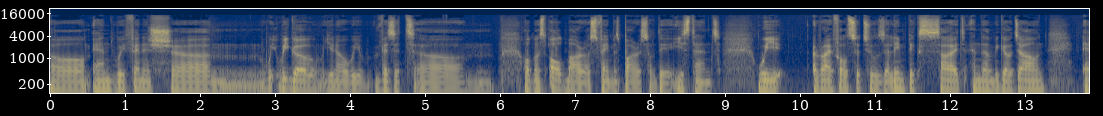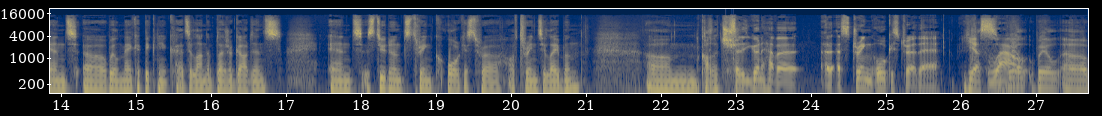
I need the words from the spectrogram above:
uh, and we finish. Um, we, we go, you know, we visit um, almost all boroughs, famous boroughs of the East End. We arrive also to the Olympics site, and then we go down, and uh, we'll make a picnic at the London Pleasure Gardens, and student string orchestra of Trinity Laban um, College. So you're going to have a, a, a string orchestra there. Yes, Wow. will will uh,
